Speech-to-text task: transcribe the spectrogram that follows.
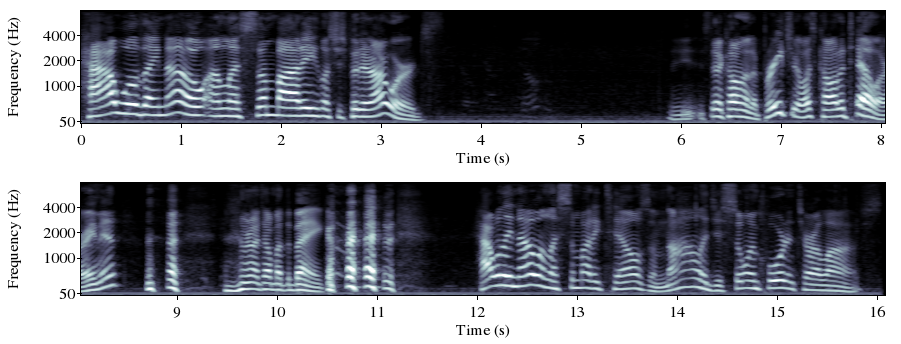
How will they know unless somebody, let's just put it in our words. Instead of calling it a preacher, let's call it a teller. Amen? We're not talking about the bank. How will they know unless somebody tells them? Knowledge is so important to our lives.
